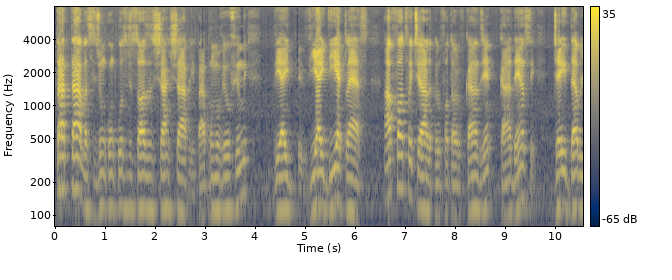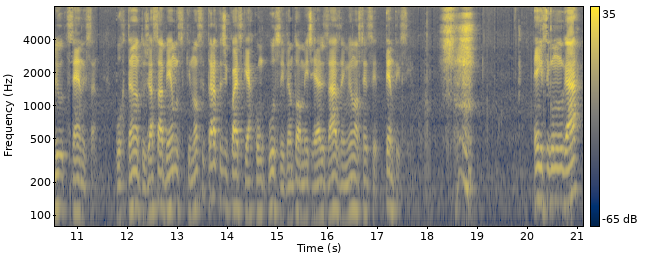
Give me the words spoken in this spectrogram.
Tratava-se de um concurso de sósias de Charles Chaplin para promover o filme The Idea Class. A foto foi tirada pelo fotógrafo canadense J.W. Sanderson. Portanto, já sabemos que não se trata de quaisquer concursos eventualmente realizados em 1975. Em segundo lugar,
